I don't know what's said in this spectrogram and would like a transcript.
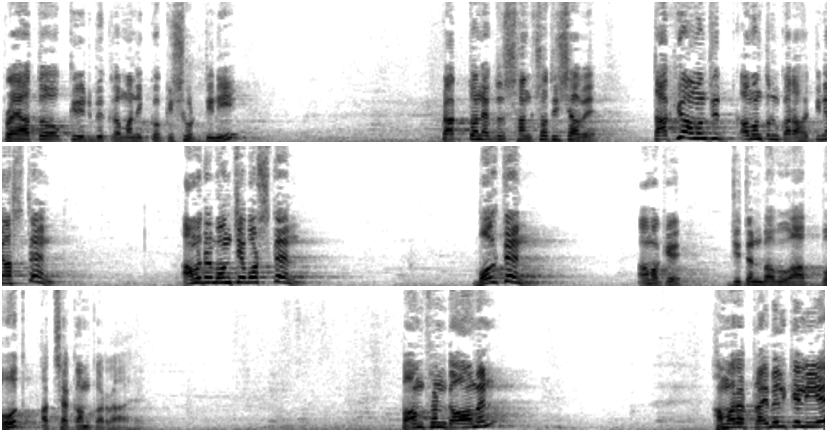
প্রয়াত কিরিট বিক্রম মাণিক্য কিশোর তিনি প্রাক্তন একজন সাংসদ হিসাবে তাকেও আমন্ত্রিত আমন্ত্রণ করা হয় তিনি আসতেন আমাদের মঞ্চে বসতেন बोलते আমাকে जितन बाबू आप बहुत अच्छा काम कर रहा है पामफ्रंट गवर्नमेंट हमारा ट्राइबल के लिए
